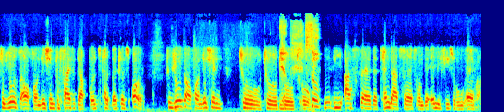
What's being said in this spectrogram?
to use our foundation to fight their political battles or to use our foundation to to to, Yeah. to So- maybe ask uh, the tenders uh, from the MECs or whoever.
